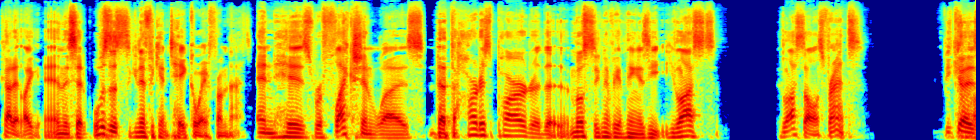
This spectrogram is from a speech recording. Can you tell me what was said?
cut it. Like, and they said, what was the significant takeaway from that? And his reflection was that the hardest part or the most significant thing is he, he lost, he lost all his friends because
